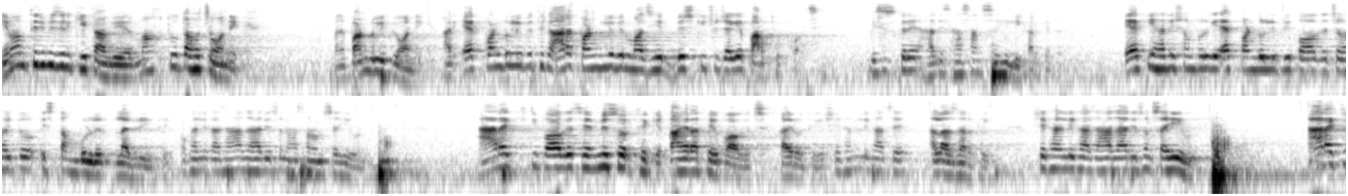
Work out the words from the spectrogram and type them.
ইমাম তিরমিজির কিতাবের মাহতুতা হচ্ছে অনেক। মানে পাণ্ডুলিপি অনেক। আর এক পাণ্ডুলিপি থেকে আর এক পাণ্ডুলিপির মাঝে বেশ কিছু জায়গায় পার্থক্য আছে। বিশেষ করে হাদিস হাসান সহি লিখার ক্ষেত্রে। একই হাদিস সম্পর্কে এক পাণ্ডুলিপি পাওয়া গেছে হয়তো ইস্তাম্বুলের লাইব্রেরিতে। ওখানে লেখা আছে হাদিস হাসান সহি আর একটি পাওয়া গেছে মিশর থেকে কাহেরা থেকে পাওয়া গেছে, কায়রো থেকে। সেখানে লেখা আছে আল্লাহ থেকে। সেখানে লেখা আছে হাজা হাদিস সহি আর একটি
